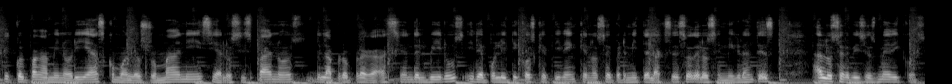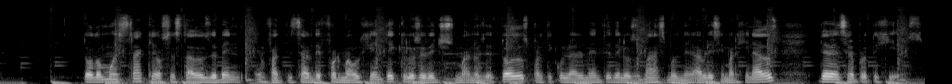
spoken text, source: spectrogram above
que culpan a minorías como a los romanis y a los hispanos de la propagación del virus y de políticos que piden que no se permite el acceso de los inmigrantes a los servicios médicos. Todo muestra que los estados deben enfatizar de forma urgente que los derechos humanos de todos, particularmente de los más vulnerables y marginados, deben ser protegidos.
